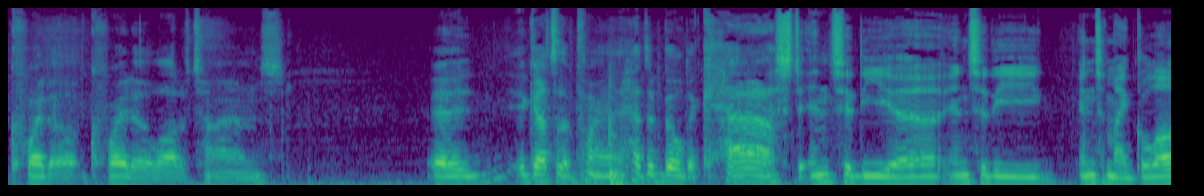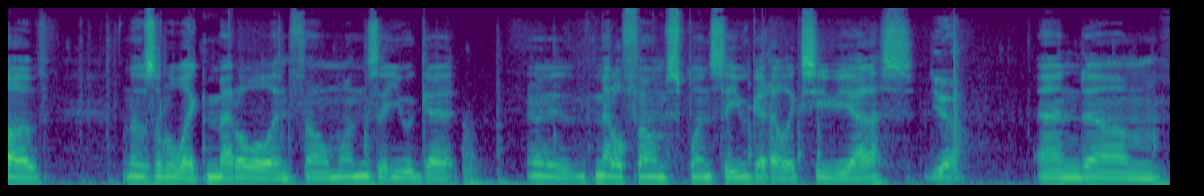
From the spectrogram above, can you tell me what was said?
quite a quite a lot of times. It, it got to the point I had to build a cast into the uh, into the into my glove, one of those little like metal and foam ones that you would get, uh, metal foam splints that you would get at like CVS Yeah. and um,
